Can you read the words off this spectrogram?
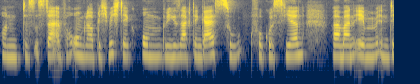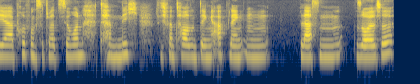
Und das ist da einfach unglaublich wichtig, um, wie gesagt, den Geist zu fokussieren, weil man eben in der Prüfungssituation dann nicht sich von tausend Dingen ablenken lassen sollte.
